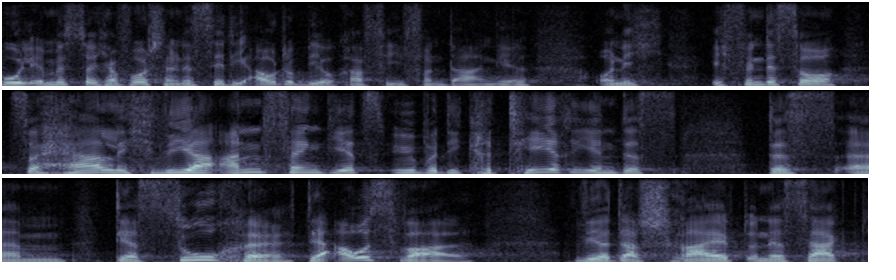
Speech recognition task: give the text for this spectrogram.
cool, ihr müsst euch ja vorstellen, das ist ja die Autobiografie von Daniel. Und ich, ich finde es so, so herrlich, wie er anfängt jetzt über die Kriterien des, des, ähm, der Suche, der Auswahl, wie er das schreibt. Und er sagt,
